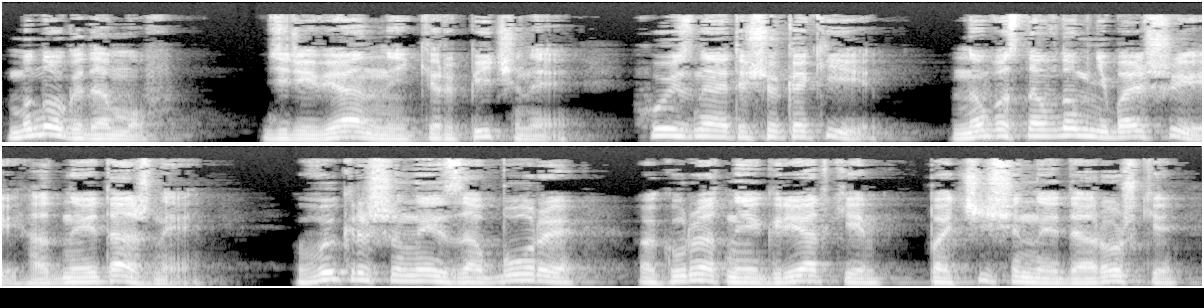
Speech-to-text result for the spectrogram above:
много домов, деревянные, кирпичные, хуй знает еще какие, но в основном небольшие, одноэтажные, выкрашенные заборы, аккуратные грядки, почищенные дорожки –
